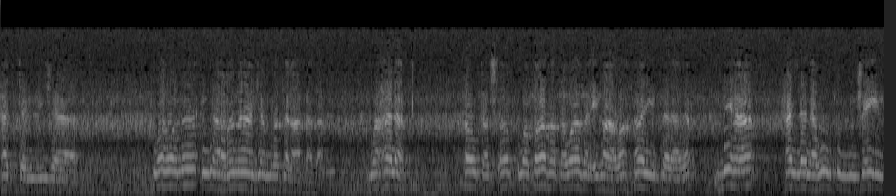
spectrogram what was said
حتى النساء. وهو ما إذا رمى جمرة العقبة. وحلق أو قصر وطاف طواف الإفاضة هذه الثلاثة بها حل له كل شيء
